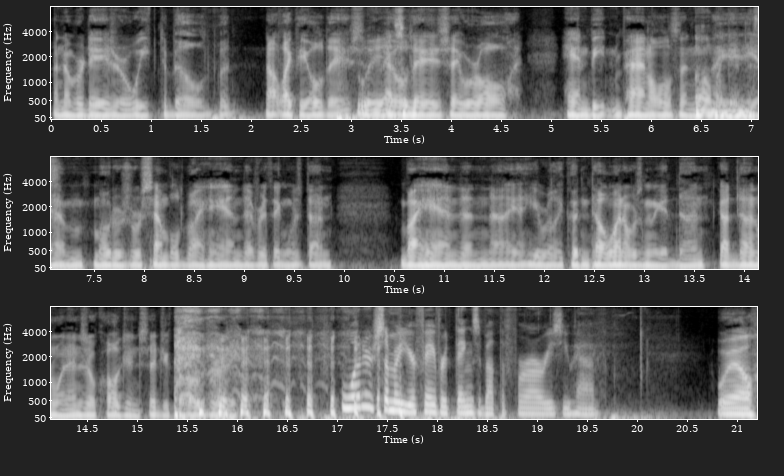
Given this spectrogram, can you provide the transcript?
a number of days or a week to build, but not like the old days. Well, yeah, the so old days, they were all hand beaten panels, and Oh, the um, motors were assembled by hand. Everything was done by hand, and uh, you really couldn't tell when it was going to get done. Got done when Enzo called you and said your car was ready. what are some of your favorite things about the Ferraris you have? Well,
